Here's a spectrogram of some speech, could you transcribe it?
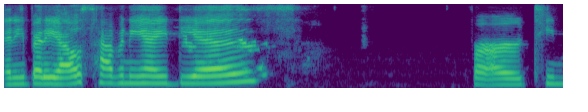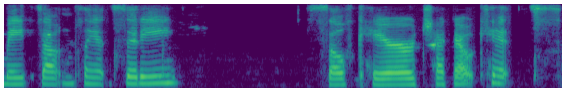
Anybody else have any ideas for our teammates out in Plant City? Self-care checkout kits?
